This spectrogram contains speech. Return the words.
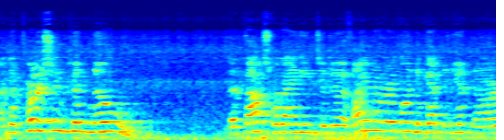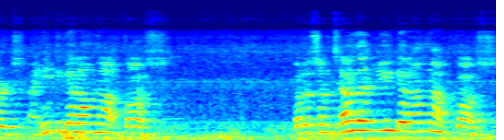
And the person could know that that's what I need to do. If I'm ever going to get to Newtownards, I need to get on that bus. But it's until that you get on that bus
